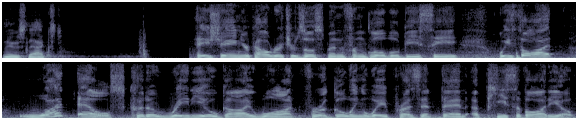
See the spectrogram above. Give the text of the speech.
News next. Hey Shane, your pal Richard Zussman from Global BC. We thought, what else could a radio guy want for a going away present than a piece of audio?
